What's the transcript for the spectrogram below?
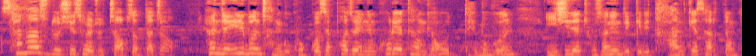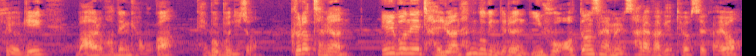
상하수도 시설조차 없었다죠. 현재 일본 전국 곳곳에 퍼져 있는 코리아타운 경우 대부분 이 시대 조선인들끼리 다 함께 살았던 구역이 마을화된 경우가 대부분이죠. 그렇다면 일본에 잔류한 한국인들은 이후 어떤 삶을 살아가게 되었을까요?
